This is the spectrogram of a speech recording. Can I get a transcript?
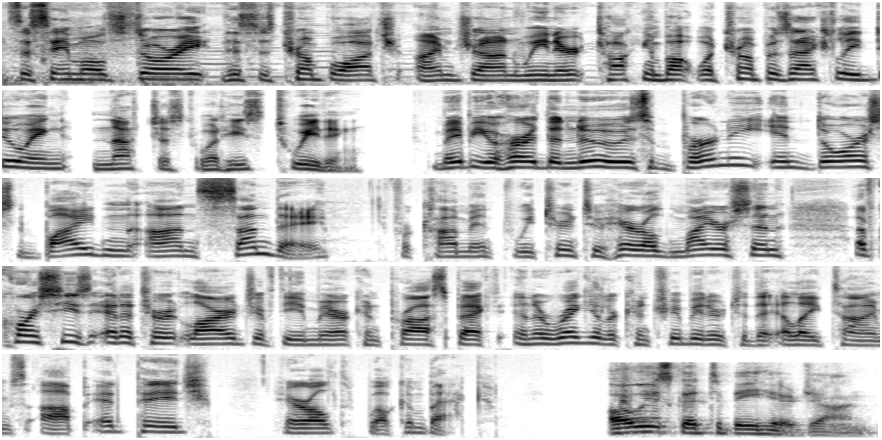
It's the same old story. This is Trump Watch. I'm Jon Wiener, talking about what Trump is actually doing, not just what he's tweeting. Maybe you heard the news. Bernie endorsed Biden on Sunday. For comment, we turn to Harold Meyerson. Of course, he's editor at large of the American Prospect and a regular contributor to the LA Times op ed page. Harold, welcome back. Always good to be here, John.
